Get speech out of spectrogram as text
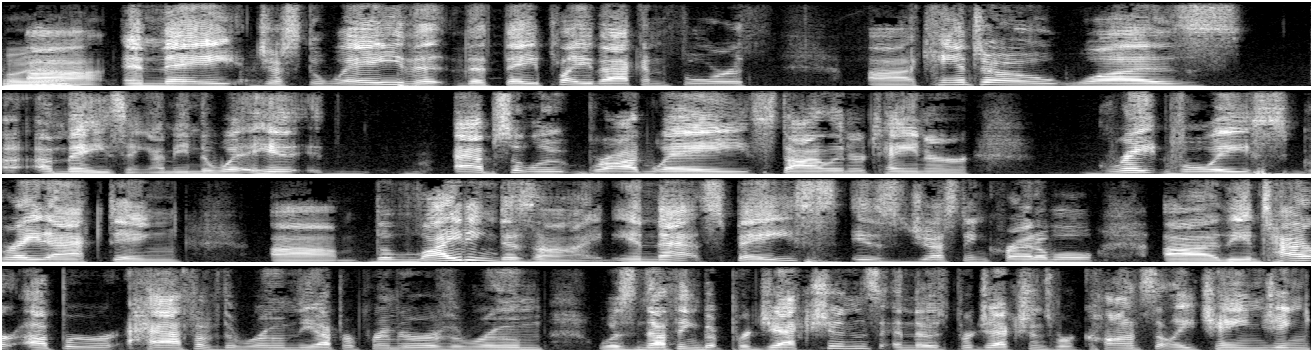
oh, yeah. uh, and they just the way that that they play back and forth. Uh, Kanto was uh, amazing. I mean, the way he, absolute Broadway style entertainer, great voice, great acting. Um, the lighting design in that space is just incredible. Uh, the entire upper half of the room, the upper perimeter of the room, was nothing but projections, and those projections were constantly changing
